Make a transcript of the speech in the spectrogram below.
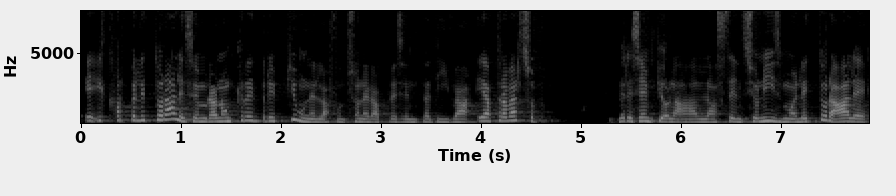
e il corpo elettorale sembra non credere più nella funzione rappresentativa e attraverso per esempio l'astensionismo elettorale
